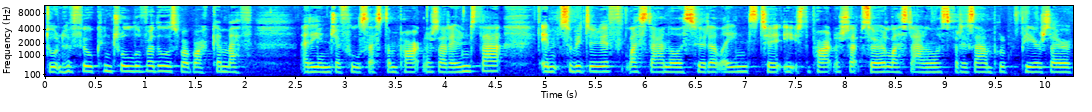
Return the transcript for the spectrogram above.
don't have full control over those we're working with a range of full system partners around that. Um, so we do have list analysts who are aligned to each of the partnerships. our list analyst, for example, prepares our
